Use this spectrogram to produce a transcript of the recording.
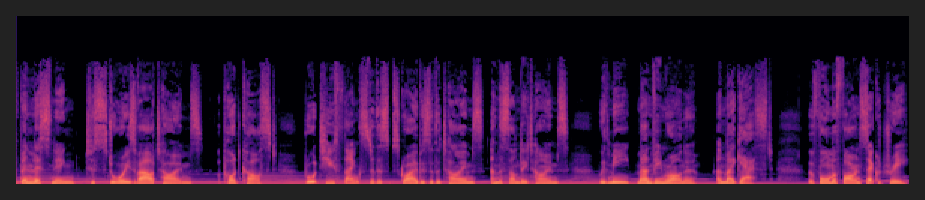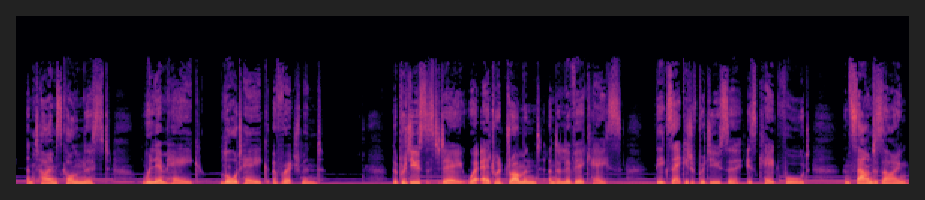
You've been listening to Stories of Our Times, a podcast brought to you thanks to the subscribers of The Times and The Sunday Times, with me, Manveen Rana, and my guest, the former Foreign Secretary and Times columnist, William Hague, Lord Hague of Richmond. The producers today were Edward Drummond and Olivia Case. The executive producer is Kate Ford, and sound design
